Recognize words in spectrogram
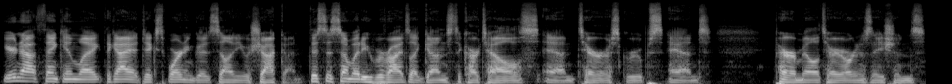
You're not thinking like the guy at Dick's Sporting Goods selling you a shotgun. This is somebody who provides like guns to cartels and terrorist groups and paramilitary organizations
